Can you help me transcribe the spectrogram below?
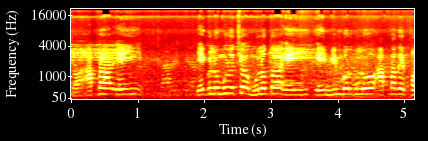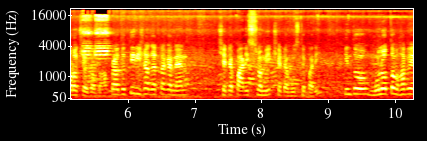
তো আপনার এই এগুলো মূলত মূলত এই এই মেম্বরগুলো আপনাদের খরচ হয় কত আপনারা তো তিরিশ হাজার টাকা নেন সেটা পারিশ্রমিক সেটা বুঝতে পারি। কিন্তু মূলতভাবে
